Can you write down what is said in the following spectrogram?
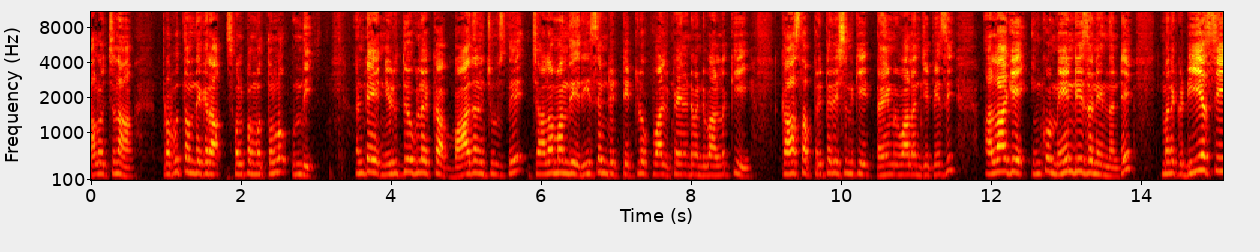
ఆలోచన ప్రభుత్వం దగ్గర స్వల్ప మొత్తంలో ఉంది. అంటే నిరుద్యోగుల యొక్క బాధను చూస్తే చాలామంది రీసెంట్ టెట్లో క్వాలిఫై అయినటువంటి వాళ్ళకి కాస్త ప్రిపరేషన్కి టైం ఇవ్వాలని చెప్పేసి అలాగే ఇంకో మెయిన్ రీజన్ ఏంటంటే మనకు డిఎస్సి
